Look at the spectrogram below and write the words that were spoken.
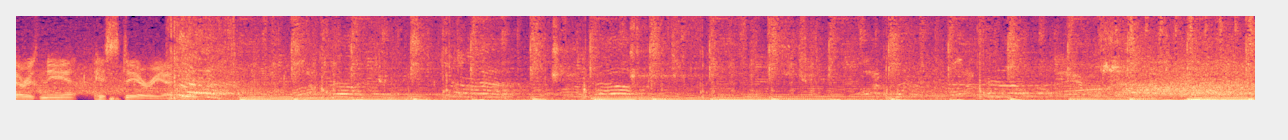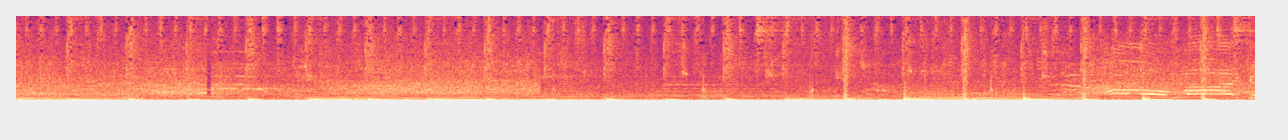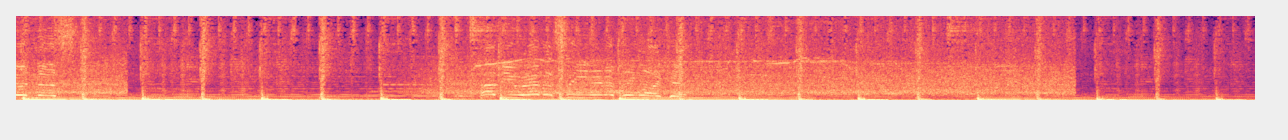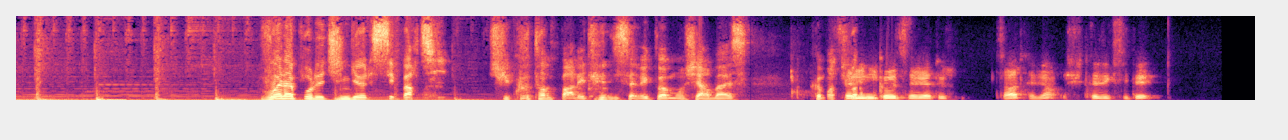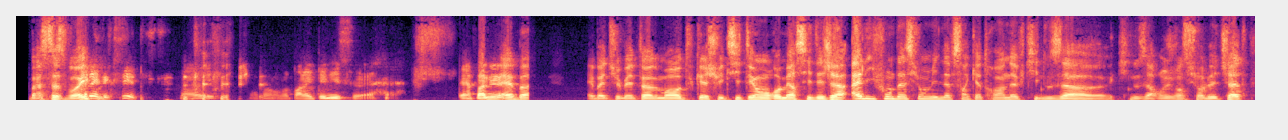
There is near hysteria. Voilà pour le jingle, c'est parti. Je suis content de parler tennis avec toi, mon cher Bass. Comment tu Salut vas Nico, salut à tous. Ça va très bien, je suis très excité. Bah ça se voit. Très excité. Bah oui. Attends, on va parler tennis. Il n'y a pas mieux. Eh bah, eh bah, tu m'étonnes. Moi, en tout cas, je suis excité. On remercie déjà Ali Fondation 1989 qui nous a, euh, qui nous a rejoint sur le chat.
